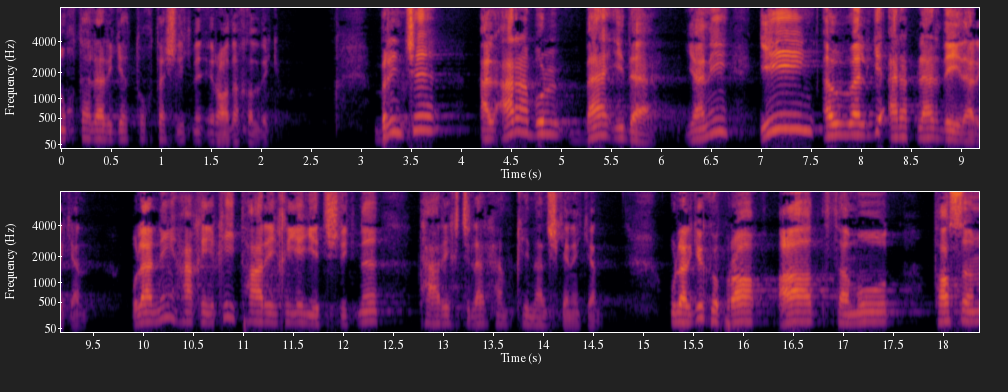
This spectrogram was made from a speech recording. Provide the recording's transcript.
nuqtalariga to'xtashlikni iroda qildik. Birinchi al arabul baida ya'ni eng avvalgi arablar deyilar ekan. Bularning haqiqiy tarixiga yetishlikni tarixchilar ham qiynalishgan ekan. Ularga ko'proq ad samud tosim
